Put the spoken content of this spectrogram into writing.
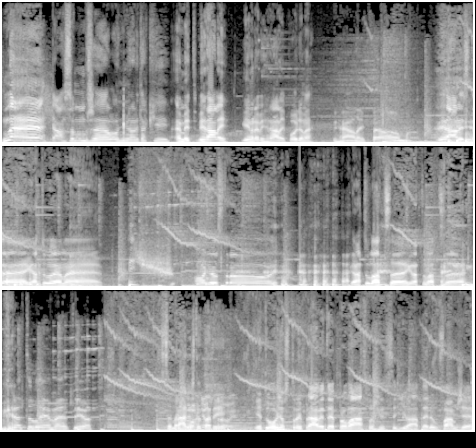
Ne! Já jsem umřel, oni mě dali taky. Emit, vyhráli. Gamer, vyhráli, půjdeme. Vyhráli. Pum. Vyhráli jste, gratulujeme. Ohňostroj. Gratulace, gratulace. Gratulujeme, tyjo. Jsem rád, že jste tady. Je tu ohňostroj právě, to je pro vás, protože se díváte. Doufám, že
